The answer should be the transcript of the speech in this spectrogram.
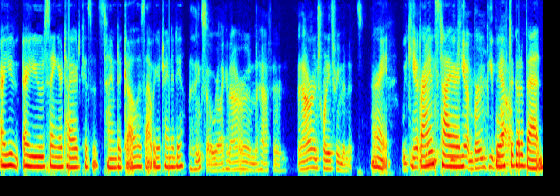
Are you are you saying you're tired because it's time to go? Is that what you're trying to do? I think so. We're like an hour and a half in. An hour and 23 minutes. All right. We can't. Brian's burn, tired. We can't burn people We have out. to go to bed.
